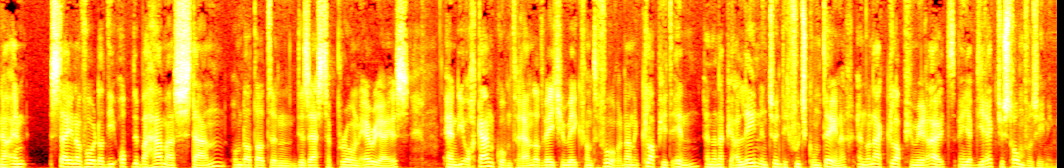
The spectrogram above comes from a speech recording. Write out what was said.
Nou, en stel je nou voor dat die op de Bahama's staan, omdat dat een disaster-prone area is. En die orkaan komt eraan, dat weet je een week van tevoren. Dan klap je het in en dan heb je alleen een 20 voets container. En daarna klap je hem weer uit en je hebt direct je stroomvoorziening.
